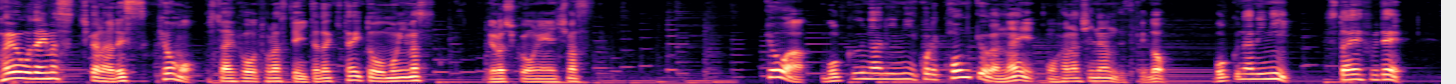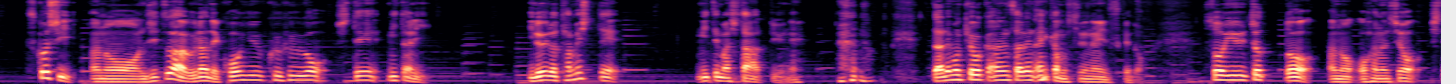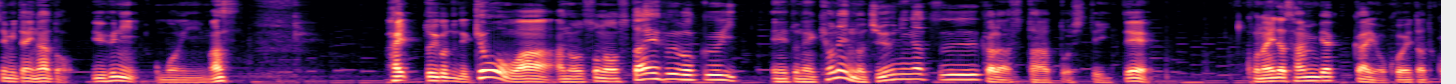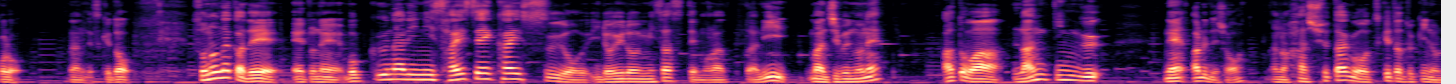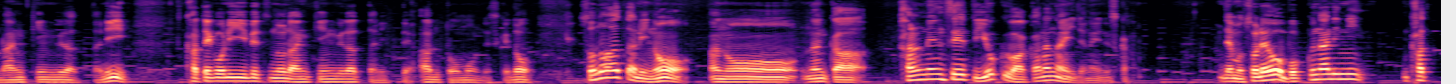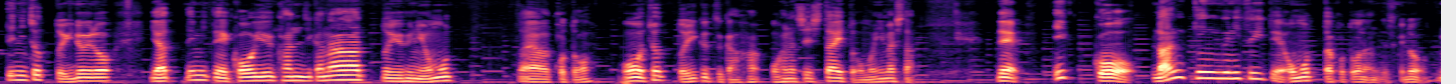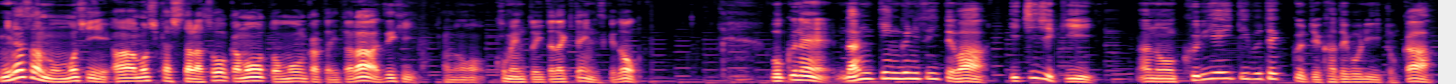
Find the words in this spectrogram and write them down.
はようございます。力です。今日もスタイフを取らせていただきたいと思います。よろしくお願いします。今日は僕なりにこれ根拠がないお話なんですけど僕なりにスタイフで少しあの実は裏でこういう工夫をしてみたりいろいろ試してみてましたっていうね。誰も共感されないかもしれないですけどそういうちょっとあのお話をしてみたいなというふうに思います。はい。ということで今日はあのそのスタイフ僕えっ、ー、とね去年の12月からスタートしていてこの間300回を超えたところなんですけどその中でえっ、ー、とね僕なりに再生回数をいろいろ見させてもらったりまあ自分のねあとはランキングねあるでしょ？あのハッシュタグをつけた時のランキングだったりカテゴリー別のランキングだったりってあると思うんですけどその辺りのあのー、なんか関連性ってよくわからないじゃないですか。でもそれを僕なりに勝手にちょっといろいろやってみてこういう感じかなというふうに思ったことをちょっといくつかお話ししたいと思いました。で1個ランキングについて思ったことなんですけど皆さんももしああもしかしたらそうかもと思う方いたら是非あのコメントいただきたいんですけど僕ねランキングについては一時期あのクリエイティブテックっていうカテゴリーとか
